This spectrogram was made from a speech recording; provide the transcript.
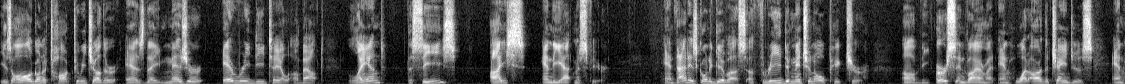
is all going to talk to each other as they measure every detail about land, the seas, ice, and the atmosphere. And that is going to give us a three dimensional picture of the Earth's environment and what are the changes and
